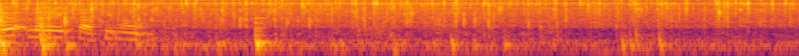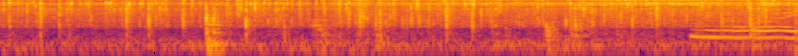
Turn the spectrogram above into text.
เยอะๆเลยค่ะ พี่น้องนี่เลย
